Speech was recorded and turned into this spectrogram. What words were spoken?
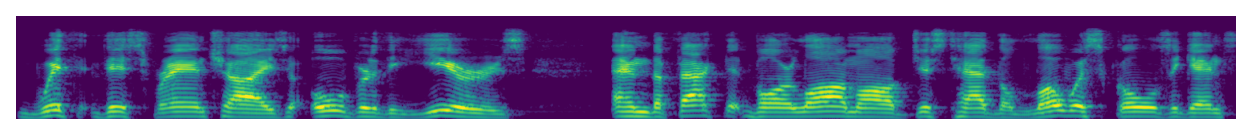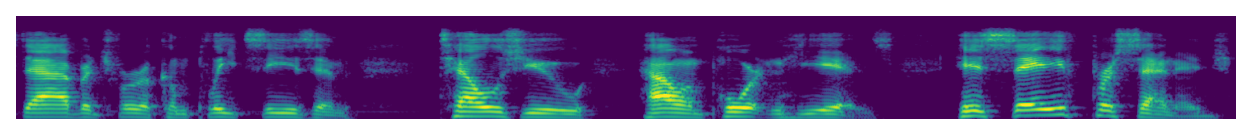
with this franchise over the years. And the fact that Varlamov just had the lowest goals against average for a complete season tells you how important he is. His save percentage,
